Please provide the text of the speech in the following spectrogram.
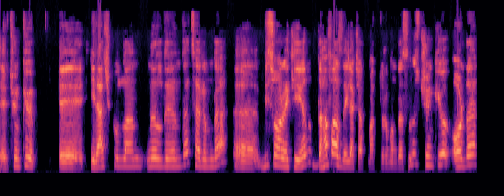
e, çünkü e, ilaç kullanıldığında tarımda e, bir sonraki yıl daha fazla ilaç atmak durumundasınız. Çünkü orada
